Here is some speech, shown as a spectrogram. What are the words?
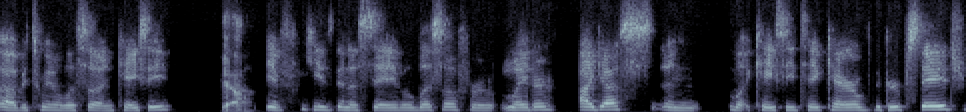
uh between Alyssa and Casey. yeah. if he's gonna save Alyssa for later, I guess, and let Casey take care of the group stage.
